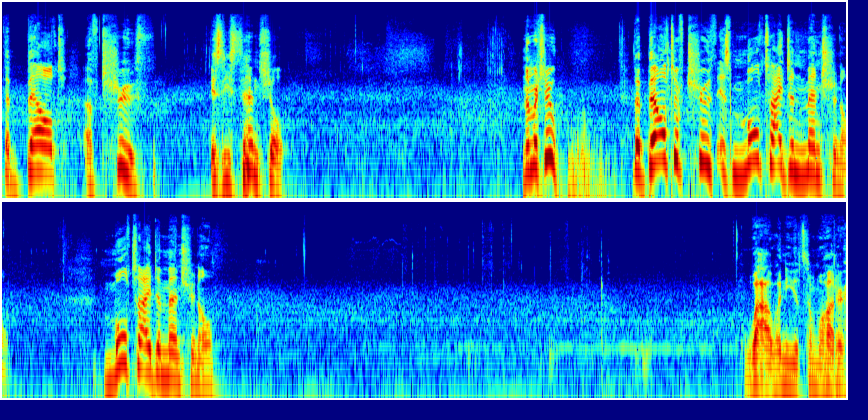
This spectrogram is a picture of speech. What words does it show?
The belt of truth is essential. Number two, the belt of truth is multidimensional. Multidimensional. Wow, I need some water.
